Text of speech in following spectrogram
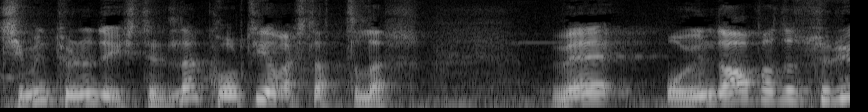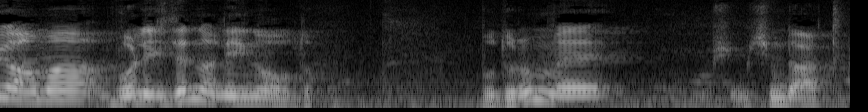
çimin türünü değiştirdiler. Kortu yavaşlattılar. Ve oyun daha fazla sürüyor ama voleycilerin aleyhine oldu bu durum ve Şimdi, artık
